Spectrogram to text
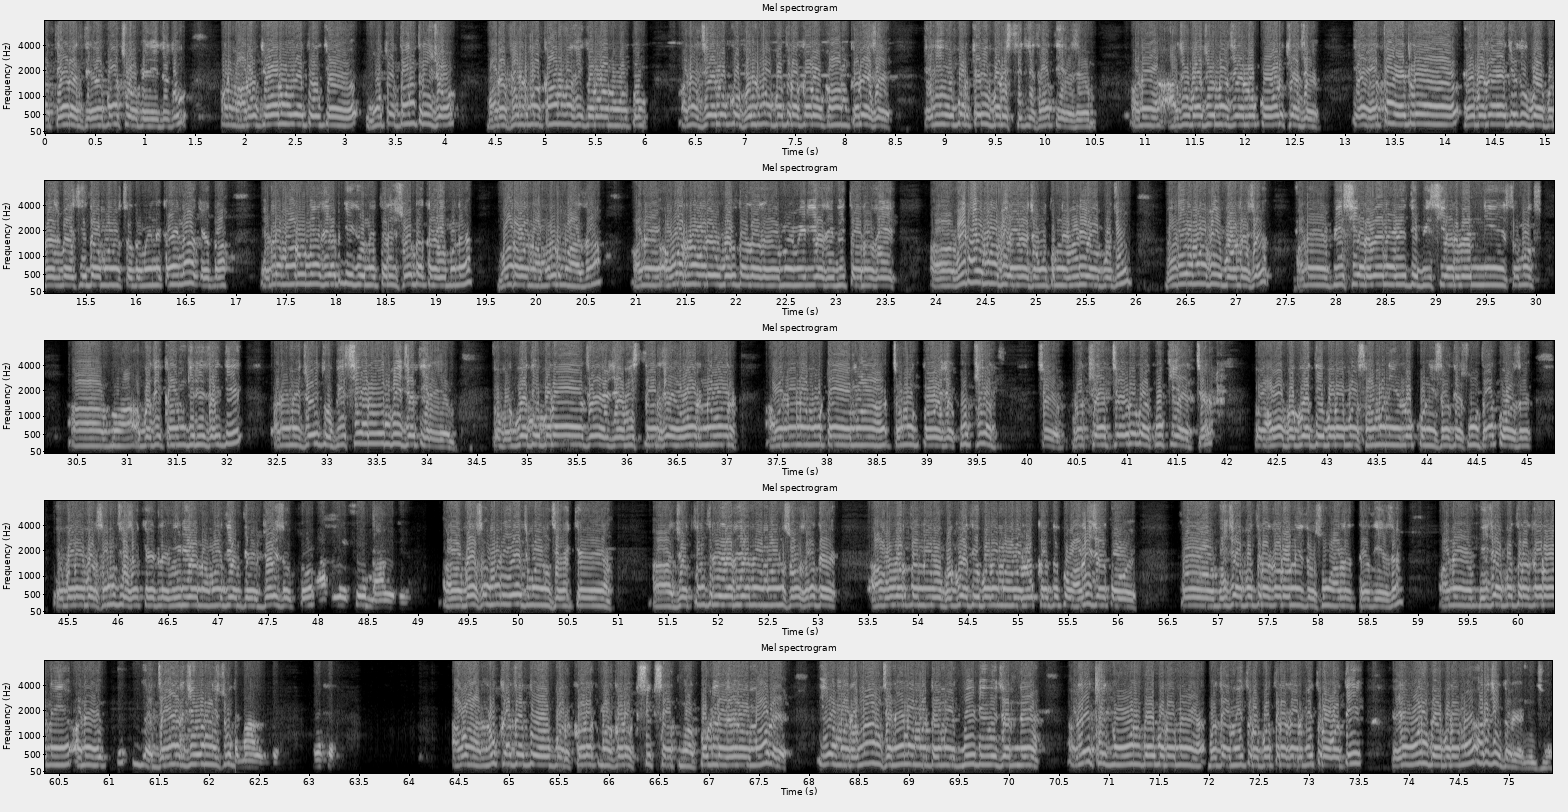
ત્યારે ત્યારે પાછું આપી દીધું હતું. પણ મારું કહેવાનું એ હતું કે હું તો તંત્રી છું મારે ફિલ્ડમાં કામ નથી કરવાનું હતું. અને જે લોકો ફિલ્ડમાં પત્રકારો કામ કરે છે, એની ઉપર કેવી પરિસ્થિતિ થતી હશે અને આજુબાજુના જે લોકો ઓળખે છે, એ હતા એટલે એ બધાએ કીધું ભાઈ પરેશભાઈ સીધા માણસ તમે એને કાંઈ ના કહેતા. એટલે મારું ત્યાંથી અટકી ગયું ને તરી સો ટકા એ મને મારવાના મૂડમાં હતા. અને અવારનવાર એવું બોલતા હતા કે અમે મીડિયાથી બીતા નથી. વિડીયોમાં બી આવે છે, હું તમને વીડિયો આપું છું. વિડીયોમાં બી બોલે છે. અને પીસીઆર વેન આવી હતી. પીસીઆર વેનની સમક્ષ આ બધી કામગીરી થઈ હતી. અને મેં જોયું હતું પીસીઆર બી જતી રહી એમ. તો ભગવતીપુરા જે જે વિસ્તાર છે અવારનવાર આવા નાના મોટા ચમકતો હોય છે. કુખ્યાત છે. પ્રખ્યાત છે એવું કુખ્યાત છે. તો આવા ભગવતીપુરામાં સામાન્ય લોકોની સાથે શું થતું હશે એ બરાબર સમજી શકે એટલે વિડીયોના માધ્યમથી જોઈ શકશો. બસ અમારી એ જ માંગ છે કે જો તંત્રી દરજાના માણસો સાથે આ વર્તન એવું ભગવતી આવા લોકો તત્વો હાલી જતા હોય તો બીજા પત્રકારોની તો શું હાલત થતી હશે? અને બીજા પત્રકારોની અને જાહેર જીવનની શું આવા લુખા તત્વો ઉપર કડકમાં કડક શિક્ષાત્મક પગલાં લેવામાં આવે એ અમારી માંગ છે એના માટે અમે બી ડિવિઝનને લેખિત ઓન પેપર અમે બધા મિત્રો પત્રકાર મિત્રો વતી એ ઓન પેપર અમે અરજી કરેલી છે.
